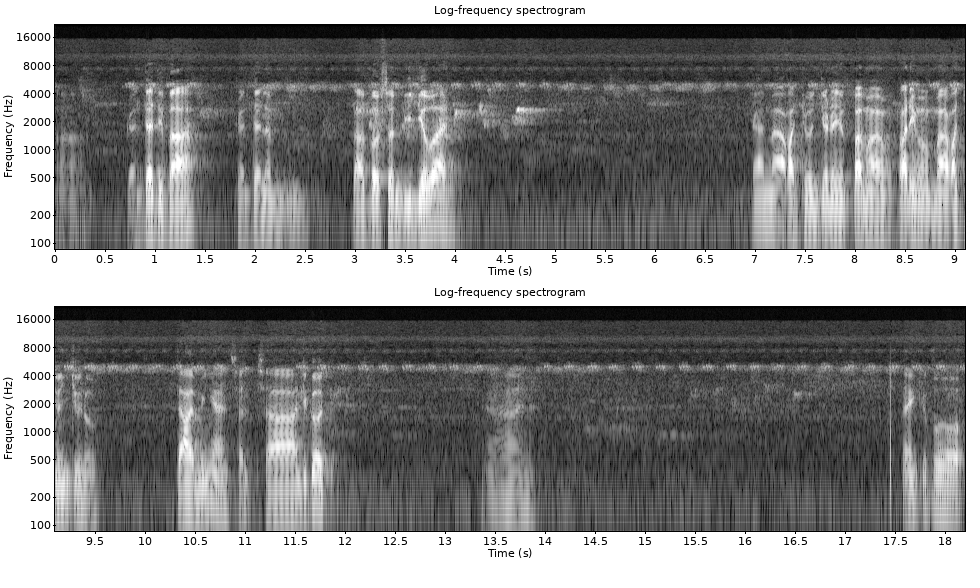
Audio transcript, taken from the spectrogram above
Ah, ganda, di ba? Ganda ng clubhouse ng Bilyawan. Yan, mga kajunjun na yun pa, mga pari, mga kajunjun, no? Dami niyan sa, sa likod. Yan. Thank you po.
